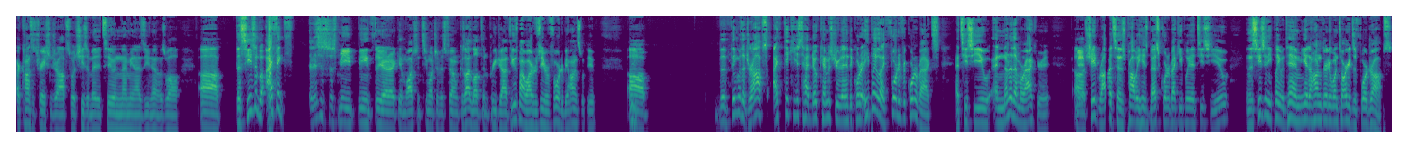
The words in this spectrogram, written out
are concentration drops, which he's admitted to, and I mean, as you know as well. Uh, the season, but I think this is just me being theoretic and watching too much of his film because I loved him pre-draft. He was my wide receiver four, to be honest with you. Mm. Uh, the thing with the drops, I think he just had no chemistry with any of the quarter. He played with like four different quarterbacks at TCU, and none of them were accurate. Uh, Shawn Robinson is probably his best quarterback he played at TCU. And the season he played with him, he had 131 targets and four drops.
